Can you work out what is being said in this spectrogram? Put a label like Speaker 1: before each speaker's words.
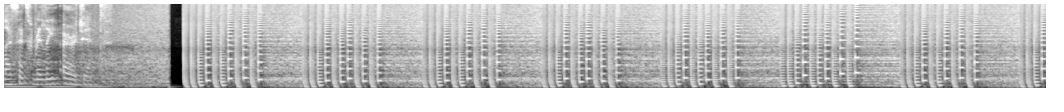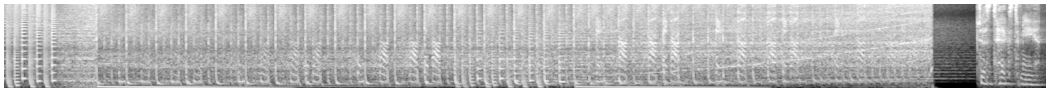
Speaker 1: Unless it's really urgent. Text me.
